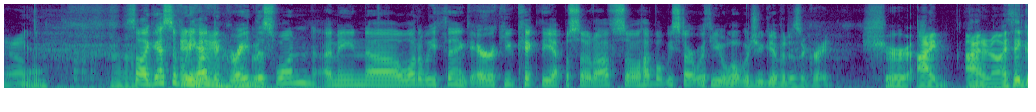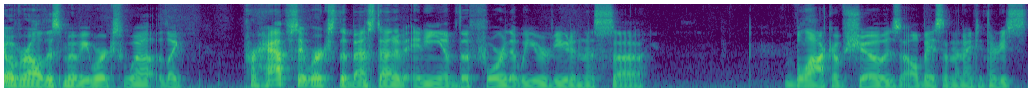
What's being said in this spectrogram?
Yeah. yeah So I guess if we had to grade this one, I mean, uh, what do we think? Eric, you kicked the episode off, so how about we start with you? What would you give it as a grade? Sure. I I don't know. I think overall this movie works well. Like perhaps it works the best out of any of the four that we reviewed in this uh, block of shows, all based on the 1930s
